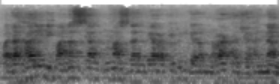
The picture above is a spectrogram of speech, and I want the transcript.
Pada hari dipanaskan emas dan perak itu di dalam neraka jahanam.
